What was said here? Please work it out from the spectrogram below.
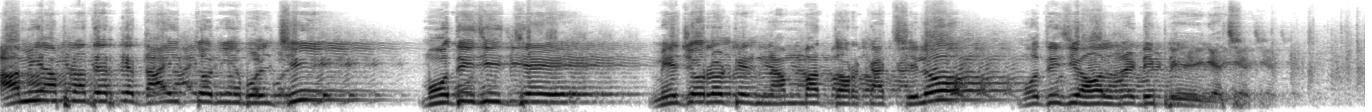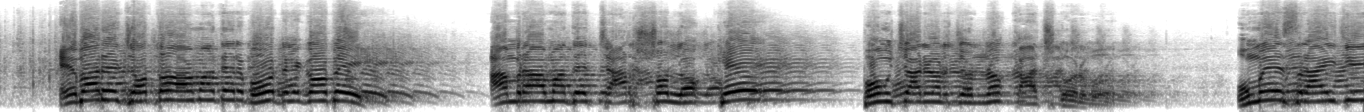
আমি আপনাদেরকে দায়িত্ব নিয়ে বলছি, মোদিজির যে মেজরিটির নাম্বার দরকার ছিল, মোদিজি অলরেডি পেয়ে গেছে। এবারে যত আমাদের ভোট এগোবে, আমরা আমাদের চারশো লক্ষে पहुंचाने জন্য কাজ করব उमेश राय जी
